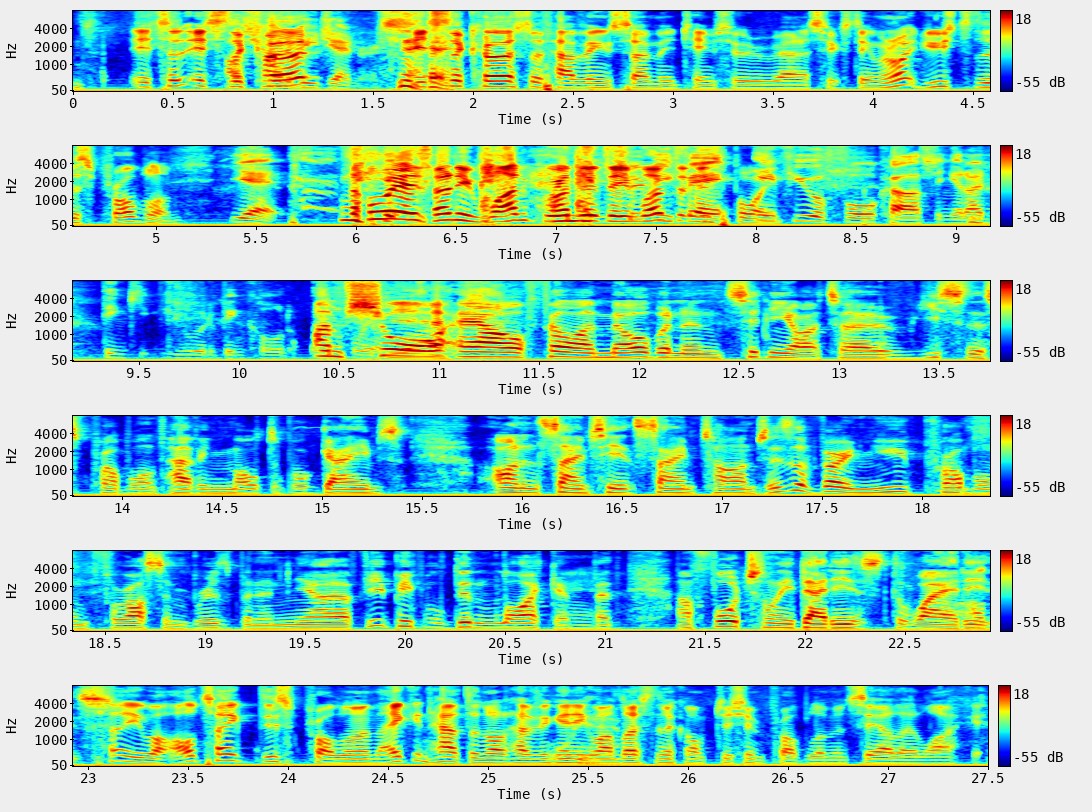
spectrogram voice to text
It's a, it's I the was trying to cur- be generous. it's the curse of having so many teams through the round of 16. We're not used to this problem. yeah. no, There's only one Queensland And to team be left at this point. if you were forecasting it, I think you you would have been called. I'm sure upset. our fellow Melbourne and Sydneyites are used to this problem of having multiple games on the same seat at the same times. This is a very new problem for us in Brisbane, and you know, a few people didn't like it, but unfortunately, that is the way it I'll is. tell you what, I'll take this problem and they can have the not having anyone left in the competition problem and see how they like it.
